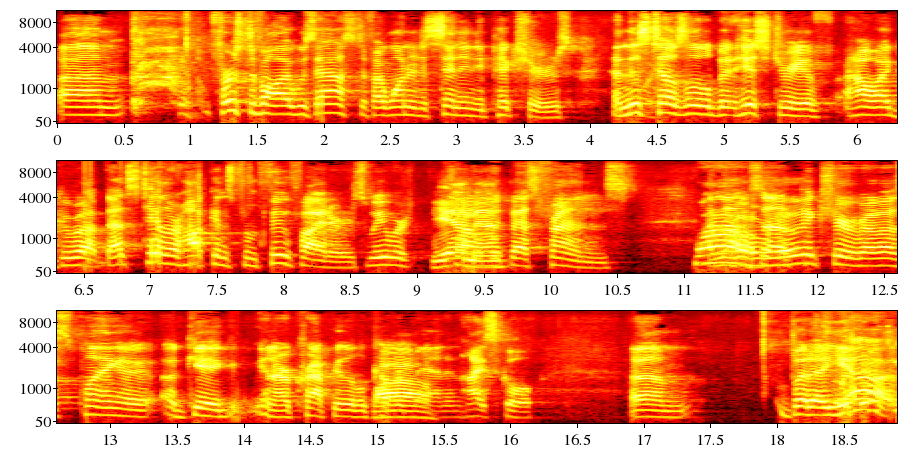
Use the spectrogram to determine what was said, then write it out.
um, first of all, I was asked if I wanted to send any pictures, and Oh, this tells a little bit history of how I grew up. That's Taylor Hawkins from Foo Fighters. We were Yeah, childhood man. best friends. And Wow. that's Oh, a really? picture of us playing a, a gig in our crappy little cover Wow. band in high school. Um, but uh, But yeah, that's so-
